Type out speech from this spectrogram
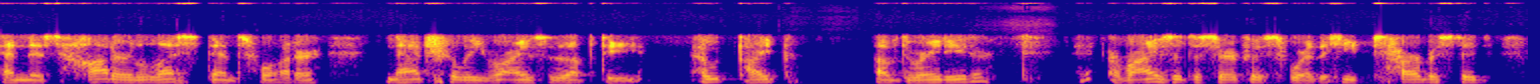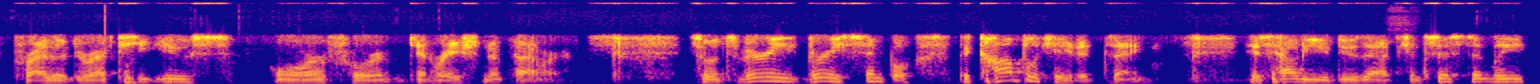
and this hotter, less dense water naturally rises up the outpipe of the radiator, arrives at the surface where the heat is harvested for either direct heat use or for generation of power. So it's very, very simple. The complicated thing is how do you do that consistently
